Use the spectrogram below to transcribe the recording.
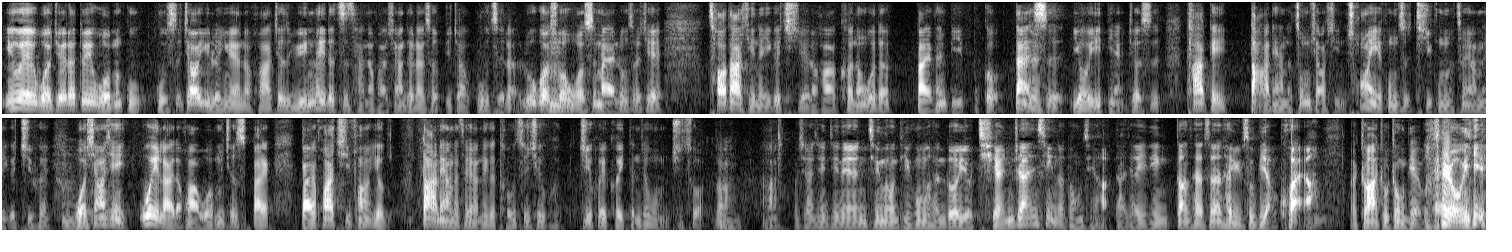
因为我觉得对于我们股股市交易人员的话，就是云类的资产的话，相对来说比较估值的。如果说我是买入这些超大型的一个企业的话，可能我的百分比不够。但是有一点就是，它给。大量的中小型创业公司提供了这样的一个机会，我相信未来的话，我们就是百百花齐放，有大量的这样的一个投资机会机会可以等着我们去做，是吧？啊，我相信今天金总提供了很多有前瞻性的东西哈，大家一定刚才虽然他语速比较快啊，抓住重点不太容易，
